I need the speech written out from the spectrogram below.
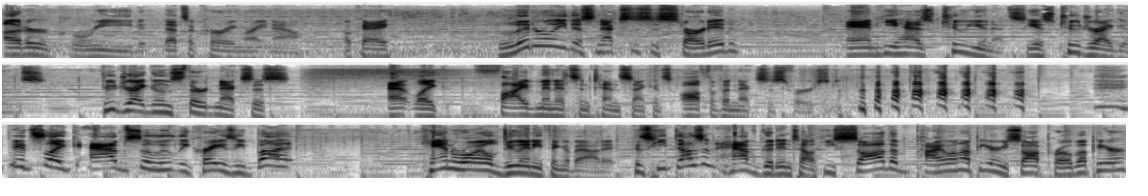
utter greed that's occurring right now. Okay? Literally, this Nexus is started, and he has two units. He has two Dragoons. Two Dragoons, third Nexus, at like five minutes and 10 seconds off of a Nexus first. it's like absolutely crazy, but can Royal do anything about it? Because he doesn't have good intel. He saw the pylon up here, he saw a probe up here.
